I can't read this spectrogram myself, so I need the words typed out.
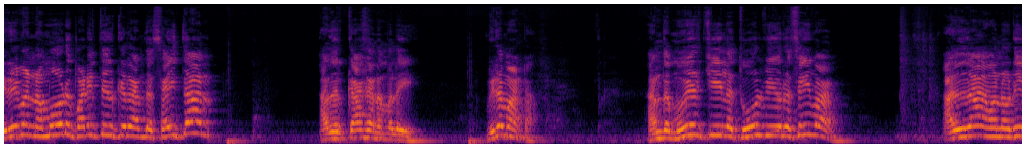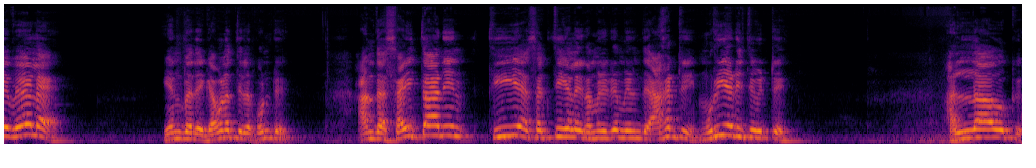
இறைவன் நம்மோடு படைத்திருக்கிற அந்த சைத்தான் அதற்காக நம்மளை விடமாட்டான். அந்த முயற்சியில் தோல்வியுற செய்வான். அதுதான் அவனுடைய வேலை என்பதை கவனத்தில் கொண்டு அந்த சைத்தானின் தீய சக்திகளை நம்மளிடமிருந்து அகற்றி முறியடித்து விட்டு அல்லாவுக்கு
